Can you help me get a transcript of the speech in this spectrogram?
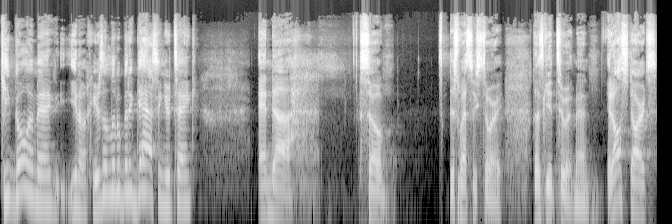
keep going, man. You know, here's a little bit of gas in your tank. And uh, so, this Wesley story, let's get to it, man. It all starts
